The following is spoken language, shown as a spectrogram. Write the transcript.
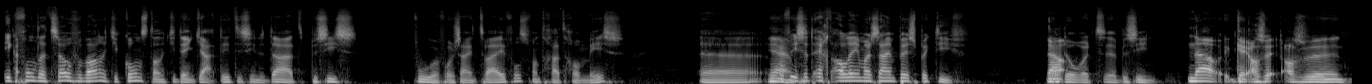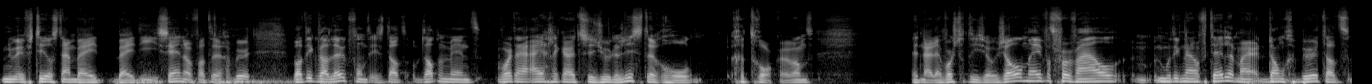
ik vond het zo verwarrend. Je constant, dat je denkt, ja, dit is inderdaad precies voer voor zijn twijfels, want het gaat gewoon mis. Eh, Ja. Of is het echt alleen maar zijn perspectief? Nou, waardoor het eh, bezien. Nou, kijk, als we, als we nu even stilstaan bij, bij die scène of wat er gebeurt. Wat ik wel leuk vond, is dat op dat moment wordt hij eigenlijk uit zijn journalistenrol getrokken. Want eh, nou, daar worstelt hij sowieso mee. Wat voor verhaal moet ik nou vertellen? Maar dan gebeurt dat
